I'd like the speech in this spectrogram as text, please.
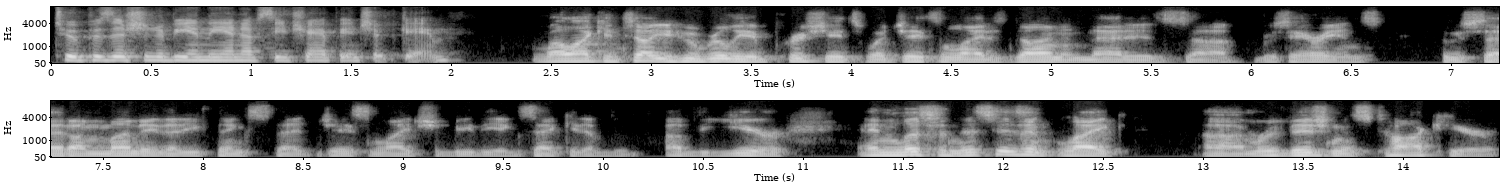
to a position to be in the NFC championship game. Well, I can tell you who really appreciates what Jason Licht has done, and that is uh, Bruce Arians, who said on Monday that he thinks that Jason Licht should be the executive of the year. And listen, this isn't like um, revisionist talk here.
